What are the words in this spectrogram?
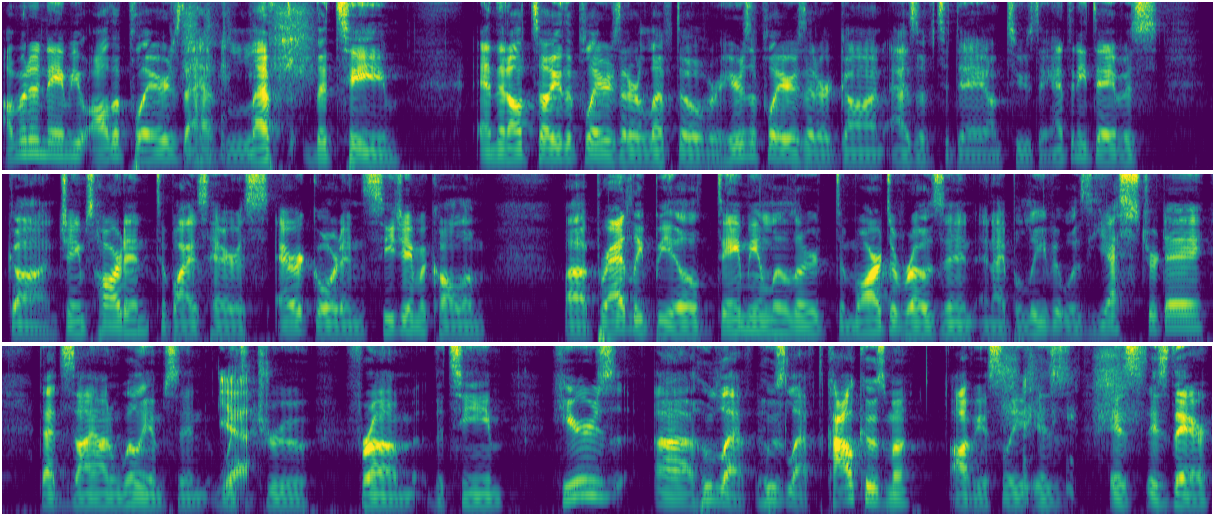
I'm gonna name you all the players that have left the team and then I'll tell you the players that are left over. Here's the players that are gone as of today on Tuesday. Anthony Davis, gone. James Harden, Tobias Harris, Eric Gordon, CJ McCollum, uh, Bradley Beal, Damian Lillard, DeMar DeRozan, and I believe it was yesterday that Zion Williamson yeah. withdrew from the team. Here's uh, who left. Who's left? Kyle Kuzma, obviously, is is is there.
